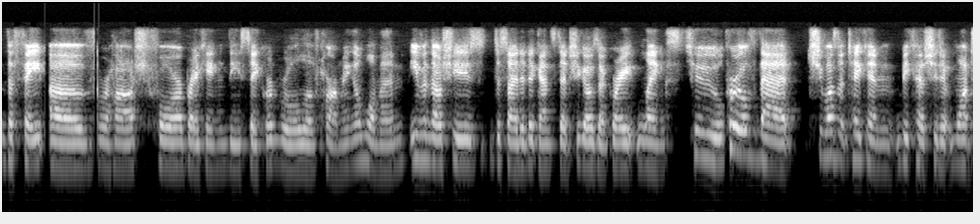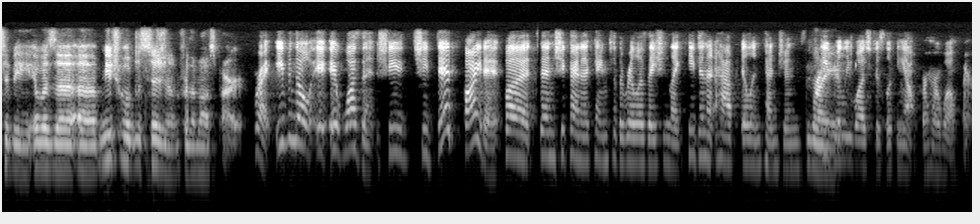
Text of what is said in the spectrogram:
the fate of Raahosh for breaking the sacred rule of harming a woman, even though she's decided against it, she goes at great lengths to prove that she wasn't taken because she didn't want to be. It was a, a mutual decision for the most part. Right, even though it, it wasn't, she she did fight it, but then she kind of came to the realization like he didn't have ill intentions. Right. He really was just looking out for her welfare.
